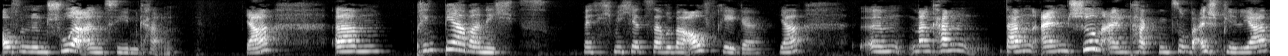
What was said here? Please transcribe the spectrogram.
offenen Schuhe anziehen kann. Ja, ähm, bringt mir aber nichts, wenn ich mich jetzt darüber aufrege. Ja, ähm, man kann dann einen Schirm einpacken zum Beispiel. Ja,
